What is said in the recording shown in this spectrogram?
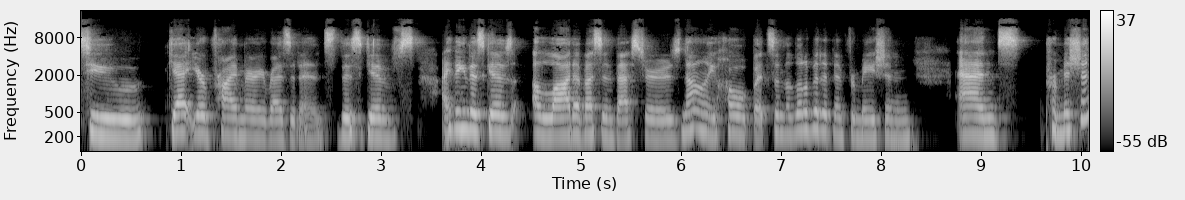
to get your primary residence, this gives, I think this gives a lot of us investors not only hope, but some a little bit of information and permission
